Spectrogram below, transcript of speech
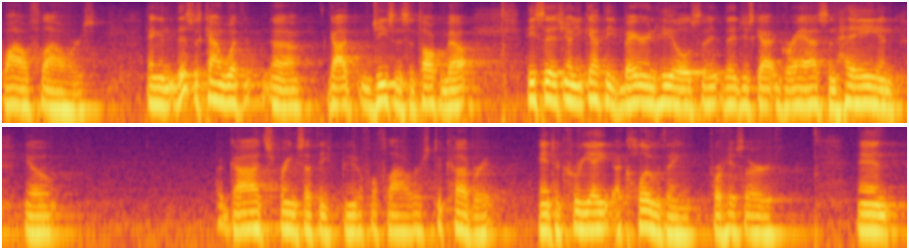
wildflowers. And this is kind of what uh, God, Jesus is talking about. He says, you know, you got these barren hills, they, they just got grass and hay and, you know, but God springs up these beautiful flowers to cover it and to create a clothing for his earth. And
